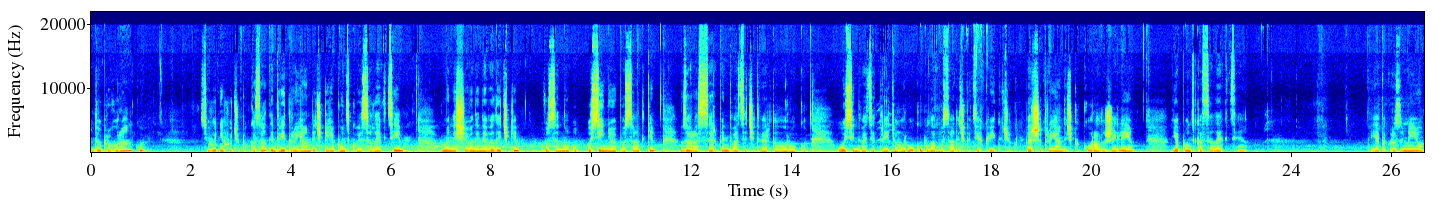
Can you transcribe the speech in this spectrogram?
Доброго ранку. Сьогодні хочу показати дві трояндочки японської селекції. У мене ще вони невеличкі, осінньої посадки. Зараз серпень 24-го року. Осінь 23-го року була посадочка цих квіточок. Перша трояндочка Coral Желе, японська селекція. Я так розумію,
